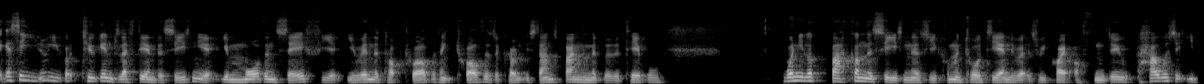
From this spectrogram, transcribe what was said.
like I say, you know, you've got two games left at the end of the season. You're, you're more than safe. You're, you're in the top 12. I think 12th as it currently stands, bang in the middle of the table. When you look back on the season as you're coming towards the end of it, as we quite often do, how was it you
